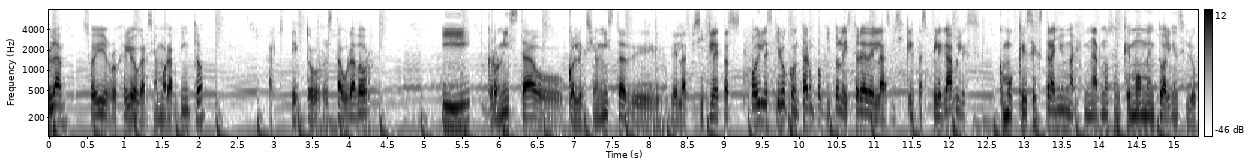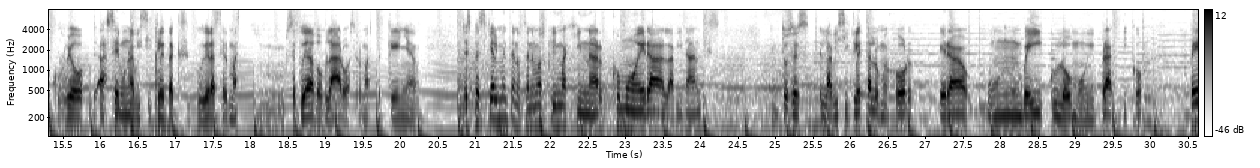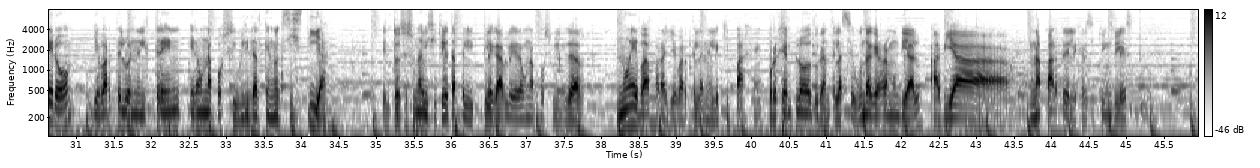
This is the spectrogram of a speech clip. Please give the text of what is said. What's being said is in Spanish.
Hola, soy Rogelio García Mora Pinto, arquitecto restaurador y cronista o coleccionista de, las bicicletas. Hoy les quiero contar un poquito la historia de las bicicletas plegables. Como que es extraño imaginarnos en qué momento a alguien se le ocurrió hacer una bicicleta que se pudiera hacer más, se pudiera doblar o hacer más pequeña. Especialmente nos tenemos que imaginar cómo era la vida antes. Entonces la bicicleta a lo mejor era un vehículo muy práctico, pero llevártelo en el tren era una posibilidad que no existía. Entonces una bicicleta plegable era una posibilidad nueva para llevártela en el equipaje. Por ejemplo, durante la Segunda Guerra Mundial había una parte del ejército inglés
